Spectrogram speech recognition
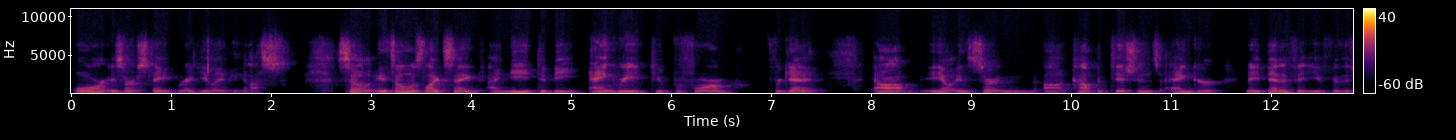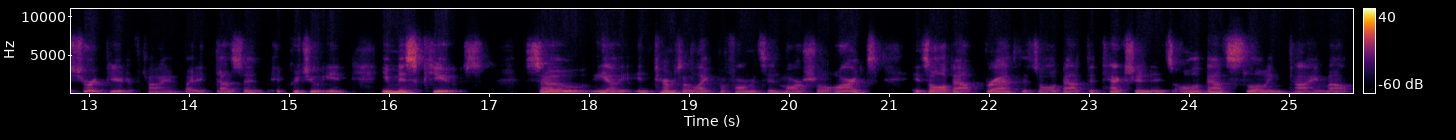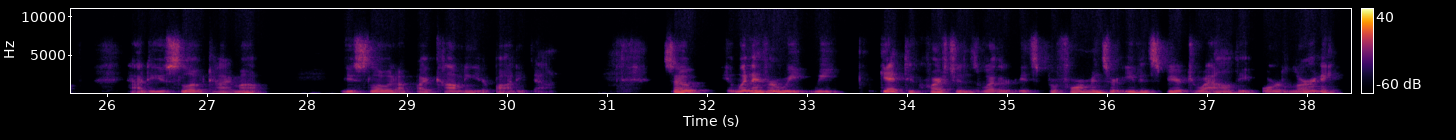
or is our state regulating us? So it's almost like saying, I need to be angry to perform, forget it Um, you know, in certain uh, competitions, anger may benefit you for the short period of time, but it doesn't, it puts you in, you miss cues. So, you know, in terms of like performance in martial arts, it's all about breath, it's all about detection, it's all about slowing time up. How do you slow time up? You slow it up by calming your body down. So whenever we, we get to questions, whether it's performance or even spirituality or learning,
